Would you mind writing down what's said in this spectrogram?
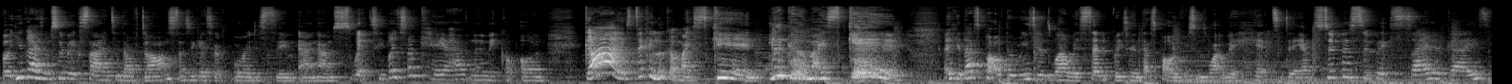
But you guys, I'm super excited. I've danced, as you guys have already seen, and I'm sweaty, but it's okay. I have no makeup on. Guys, take a look at my skin. Look at my skin. Okay, that's part of the reasons why we're celebrating. That's part of the reasons why we're here today. I'm super, super excited, guys.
